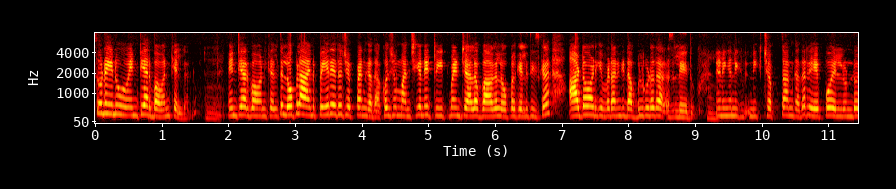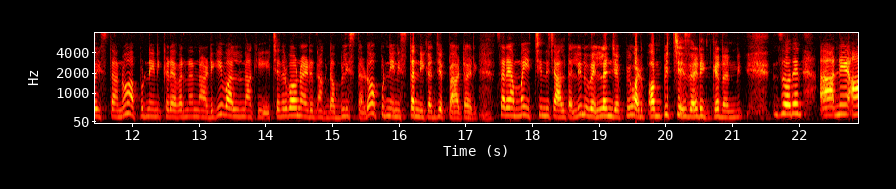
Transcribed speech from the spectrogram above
సో నేను ఎన్టీఆర్ భవన్కి వెళ్ళాను. ఎన్టీఆర్ భవన్కి వెళ్తే లోపల ఆయన పేరు ఏదో చెప్పాను కదా కొంచెం మంచిగానే ట్రీట్మెంట్ చాలా బాగా లోపలికి వెళ్ళి తీసుకెళ్ళి ఆటో వాడికి ఇవ్వడానికి డబ్బులు కూడా లేదు. నేను ఇంకా నీకు నీకు చెప్తాను కదా రేపో ఎల్లుండో ఇస్తాను అప్పుడు నేను ఇక్కడ ఎవరినన్నా అడిగి వాళ్ళు నాకు చంద్రబాబు నాయుడు నాకు డబ్బులు ఇస్తాడు అప్పుడు నేను ఇస్తాను నీకు అని చెప్పి ఆటో వాడికి. సరే అమ్మ ఇచ్చింది చాలా తల్లి నువ్వు వెళ్ళని చెప్పి వాడు పంపించేశాడు ఇంకా నన్ను. సో దెన్ నేను ఆ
